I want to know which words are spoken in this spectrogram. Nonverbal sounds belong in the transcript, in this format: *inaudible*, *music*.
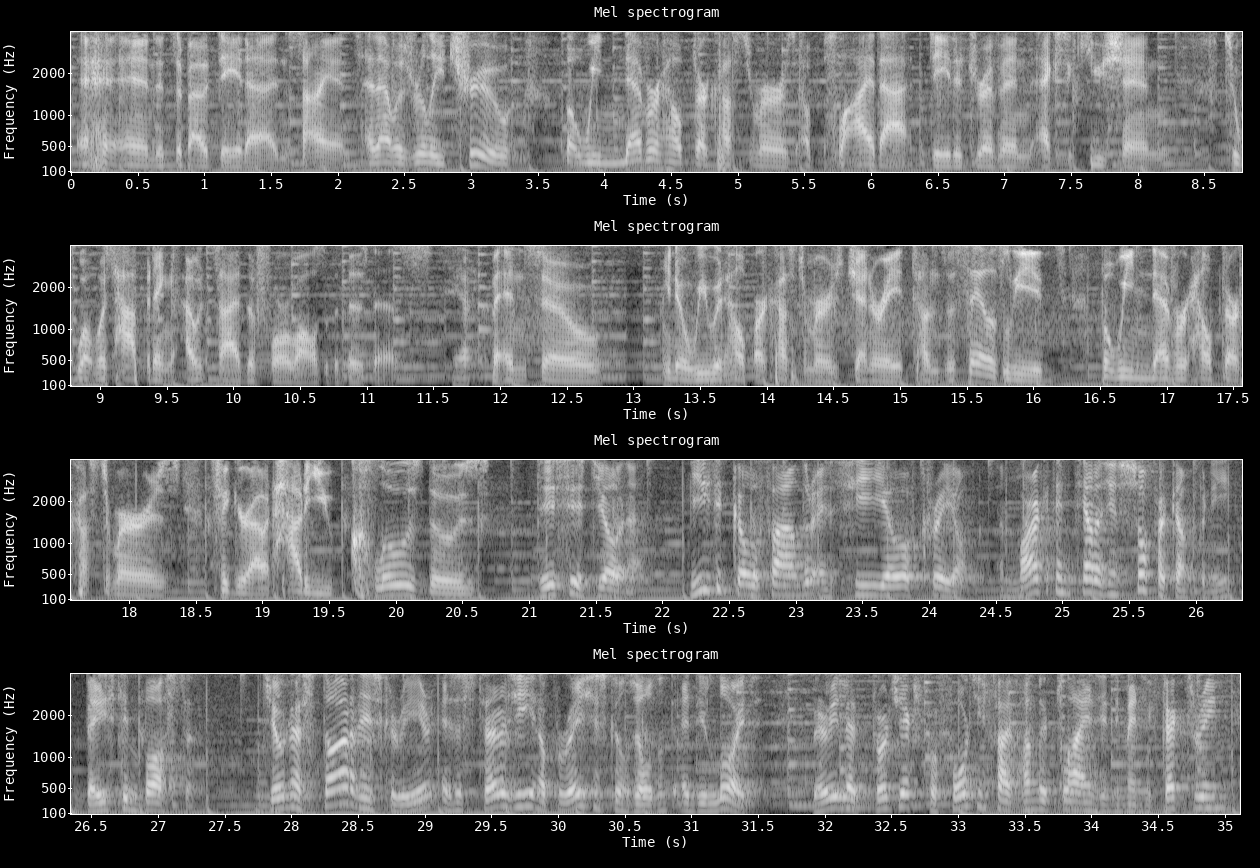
*laughs* And it's about data and science. And that was really true, but we never helped our customers apply that data driven execution to what was happening outside the four walls of the business. Yep. And so, you know, we would help our customers generate tons of sales leads, but we never helped our customers figure out how do you close those. This is Jonah. He's the co founder and CEO of Crayon, a market intelligence software company based in Boston. Jonah started his career as a strategy and operations consultant at Deloitte, where he led projects for Fortune 500 clients in the manufacturing,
